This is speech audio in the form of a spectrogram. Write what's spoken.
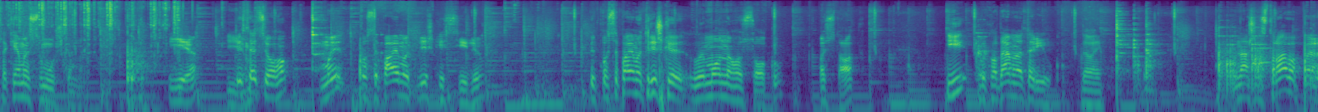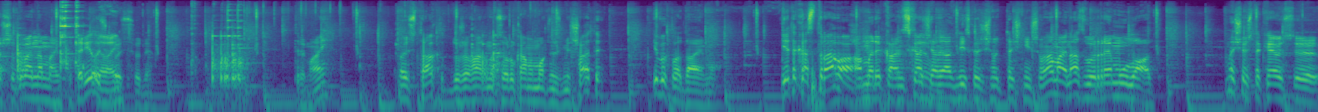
такими смужками. Є. Є. Після цього ми посипаємо трішки сіллю, посипаємо трішки лимонного соку. Ось так. І викладаємо на тарілку. Давай. Наша страва перша. Давай на меншу тарілочку Давай. ось сюди. Тримай. Ось так. Дуже гарно це руками можна змішати. І викладаємо. Є така страва американська, чи англійська точніше, вона має назву ремулад. Ми щось таке ось е,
